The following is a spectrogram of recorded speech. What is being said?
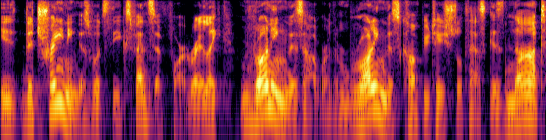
is the training is what's the expensive part, right? Like running this algorithm, running this computational task is not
